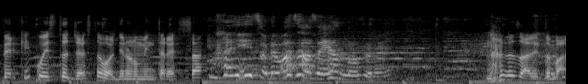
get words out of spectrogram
Perché questo gesto vuol dire non mi interessa? Ma io sono basata sei allora. Eh. Non lo so, ho detto, ma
